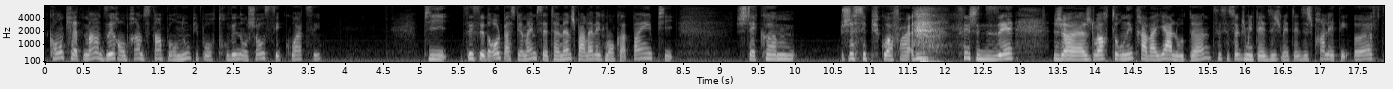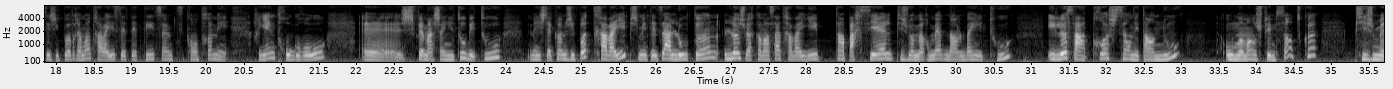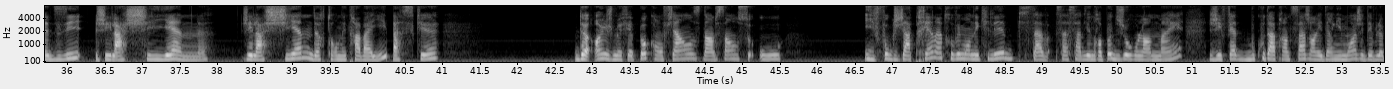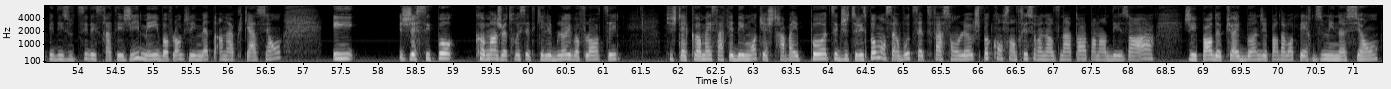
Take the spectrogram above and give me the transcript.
Concrètement, dire on prend du temps pour nous puis pour trouver nos choses, c'est quoi, tu sais? Puis, tu sais, c'est drôle parce que même cette semaine, je parlais avec mon copain, puis j'étais comme, je sais plus quoi faire. je disais, je, dois retourner travailler à l'automne. C'est ça que je m'étais dit. Je m'étais dit, je prends l'été off. Tu j'ai pas vraiment travaillé cet été. C'est un petit contrat, mais rien de trop gros. Euh, j'ai fait ma chaîne YouTube et tout. Mais j'étais comme, j'ai pas de travailler. Puis je m'étais dit, à l'automne, là, je vais recommencer à travailler temps partiel. Puis je vais me remettre dans le bain et tout. Et là, ça approche, sais, on est en nous. Au moment où je filme ça, en tout cas. Puis je me dis, j'ai la chienne. J'ai la chienne de retourner travailler parce que, de un, je me fais pas confiance dans le sens où il faut que j'apprenne à trouver mon équilibre, puis ça, ça, ça viendra pas du jour au lendemain. J'ai fait beaucoup d'apprentissage dans les derniers mois, j'ai développé des outils, des stratégies, mais il va falloir que je les mette en application. Et je sais pas comment je vais trouver cet équilibre-là. Il va falloir, tu sais, puis j'étais comme, ça fait des mois que je travaille pas, tu sais, que j'utilise pas mon cerveau de cette façon-là, que je suis pas concentrée sur un ordinateur pendant des heures. J'ai peur de plus être bonne, j'ai peur d'avoir perdu mes notions.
